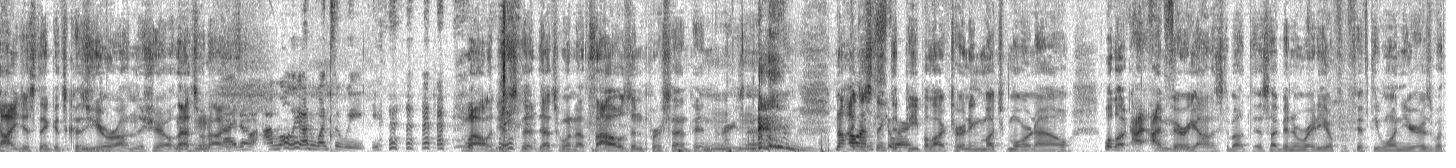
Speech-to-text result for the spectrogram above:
I just think it's because you're on the show. That's what I. I don't. I'm only on once a week. Well, it just that, that's when a thousand percent increase happens. No, I Oh, just I'm think sure. that people are turning much more now. Well, look, I, I'm very honest about this. I've been in radio for 51 years, with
